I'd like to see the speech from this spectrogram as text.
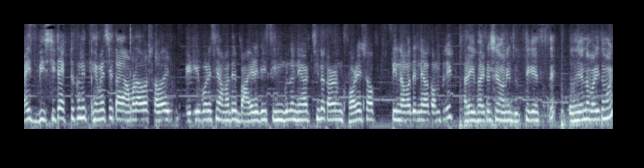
গাইস বৃষ্টিটা একটুখানি থেমেছে তাই আমরা আবার সবাই বেরিয়ে পড়েছি। আমাদের বাইরে যে সিনগুলো নেওয়ার ছিল কারণ ঘরে সব সিন আমাদের নেওয়া কমপ্লিট আর এই ভাইটা সে অনেক দূর থেকে এসেছে। কোথায় যেন বাড়ি তোমার?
